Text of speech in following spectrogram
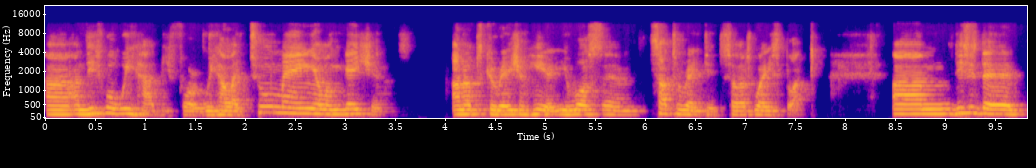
Uh, and this is what we had before. We had like two main elongations and obscuration here. It was um, saturated, so that's why it's black. Um, this is the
